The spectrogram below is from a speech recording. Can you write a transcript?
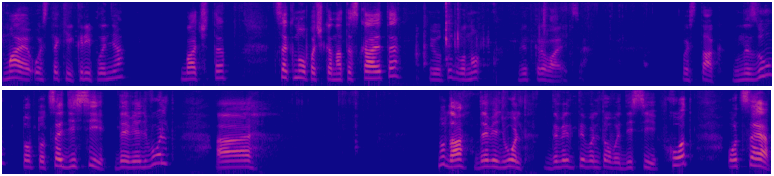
Має ось такі кріплення. Бачите? Це кнопочка натискаєте, і отут воно відкривається. Ось так внизу. Тобто це DC 9 вольт. Ну да, 9 вольт, 9 вольтовий DC вход. Оце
